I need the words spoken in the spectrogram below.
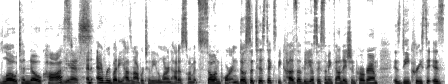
low to no cost. Yes. And everybody has an opportunity to learn how to swim. It's so important. Those statistics, because of the USA Swimming Foundation program, is decreasing is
